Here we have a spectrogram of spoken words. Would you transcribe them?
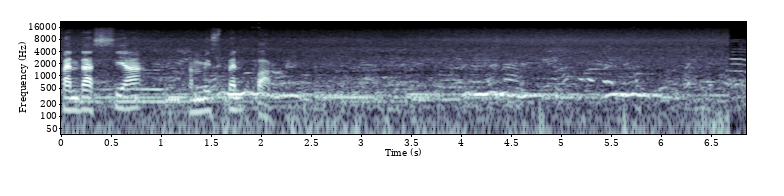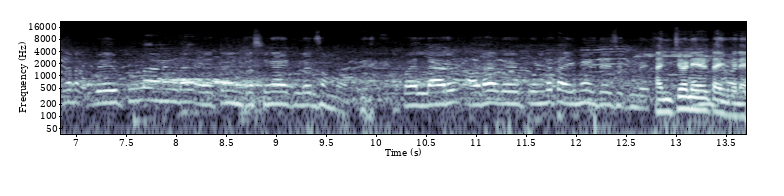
ഫാന്റാസിയ അമ്മിസ്പെൻ പാർക്ക്. വേൾപൂളാണ് ഇവിടെ ഏറ്റവും ഇൻട്രസ്റ്റിംഗ് ആയിട്ടുള്ള ഒരു സംഭവം. അപ്പൊ എല്ലാരും അവിടെ വേൾപൂളിന്റെ ടൈം എഴുതി വെച്ചിട്ടുണ്ട് അഞ്ചു മണിയാണ് ടൈമിലെ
